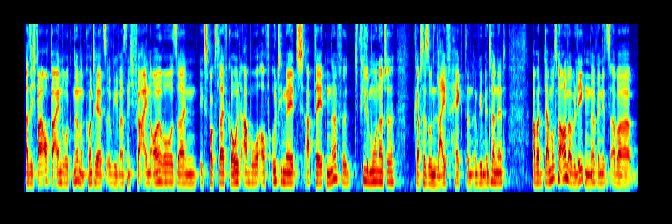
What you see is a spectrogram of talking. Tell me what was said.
also ich war auch beeindruckt, ne? Man konnte ja jetzt irgendwie, weiß nicht, für einen Euro sein Xbox Live Gold Abo auf Ultimate updaten, ne? Für viele Monate. Gab es ja so einen Live-Hack dann irgendwie im Internet. Aber da muss man auch mal überlegen, ne? wenn jetzt aber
